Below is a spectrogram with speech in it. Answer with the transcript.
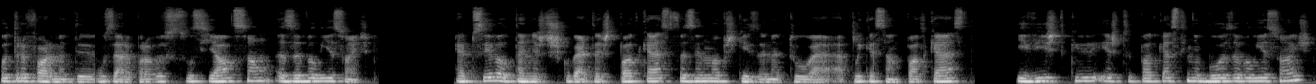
Outra forma de usar a prova social são as avaliações. É possível que tenhas descoberto este podcast fazendo uma pesquisa na tua aplicação de podcast e viste que este podcast tinha boas avaliações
